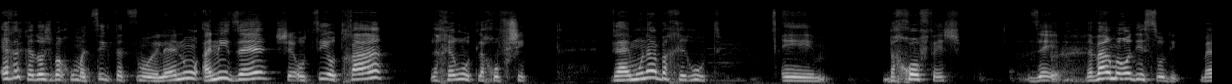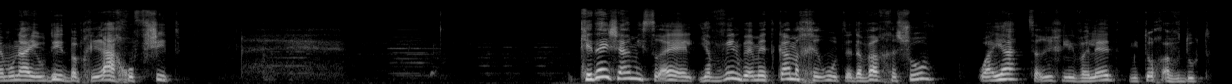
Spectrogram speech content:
איך הקדוש ברוך הוא מציג את עצמו אלינו? אני זה שהוציא אותך לחירות, לחופשי. והאמונה בחירות, אה, בחופש, זה דבר מאוד יסודי באמונה היהודית, בבחירה החופשית. כדי שעם ישראל יבין באמת כמה חירות זה דבר חשוב, הוא היה צריך להיוולד מתוך עבדות.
